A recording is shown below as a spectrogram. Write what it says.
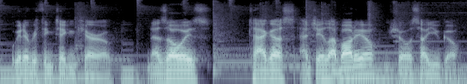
We'll get everything taken care of. And as always, tag us at JLab Audio and show us how you go.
